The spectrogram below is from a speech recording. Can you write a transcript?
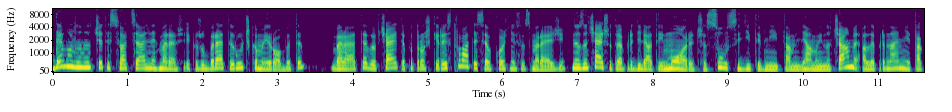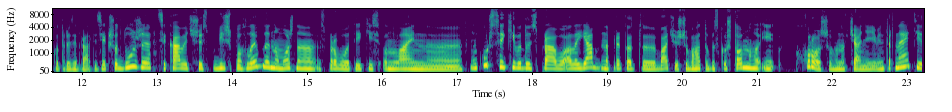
Де можна навчитися соціальних мереж? Я кажу, берете ручками і робите. Берете, вивчаєте, потрошки реєструватися в кожній соцмережі. Не означає, що треба приділяти і море часу, сидіти в ній там днями і ночами, але принаймні так от розібратися. Якщо дуже цікавить щось більш поглиблено, можна спробувати якісь онлайн е, курси, які ведуть справу. Але я, наприклад, е, бачу, що багато безкоштовного і хорошого навчання є в інтернеті.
